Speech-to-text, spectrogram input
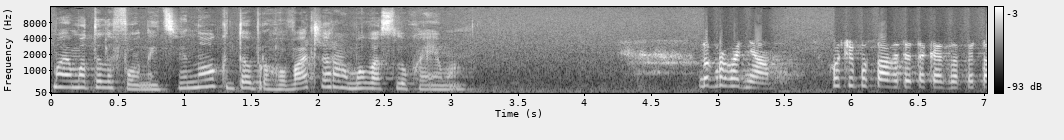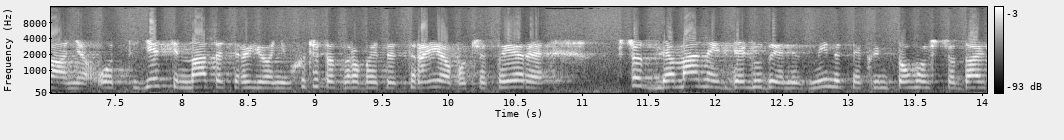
Маємо телефонний дзвінок. Доброго вечора. Ми вас слухаємо. Доброго дня. Хочу поставити таке запитання. От є 17 районів, хочете зробити 3 або 4. Що для мене і для людини зміниться, крім того, що далі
